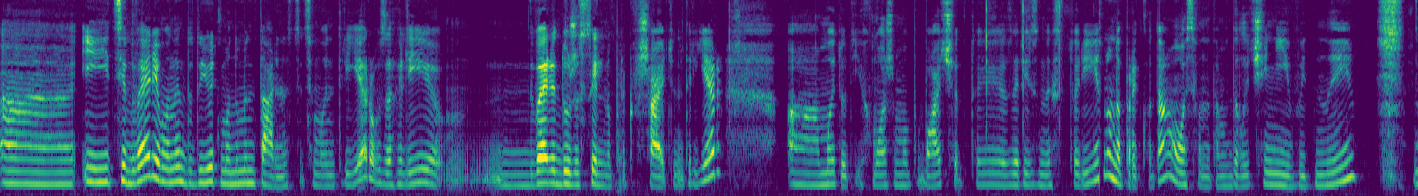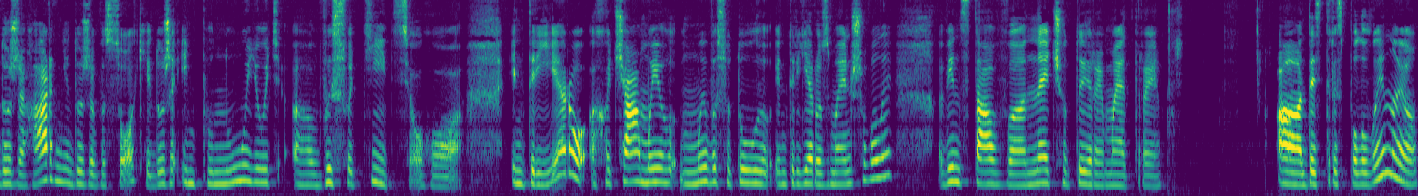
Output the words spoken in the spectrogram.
Е, і ці двері вони додають монументальності цьому інтер'єру. Взагалі двері дуже сильно прикрашають інтер'єр. Ми тут їх можемо побачити з різних сторін. Ну, наприклад, да, ось вони там в далечині видні, дуже гарні, дуже високі, дуже імпонують е, висоті цього інтер'єру. Хоча ми ми висоту інтер'єру зменшували, він став не 4 метри, а десь 3,5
